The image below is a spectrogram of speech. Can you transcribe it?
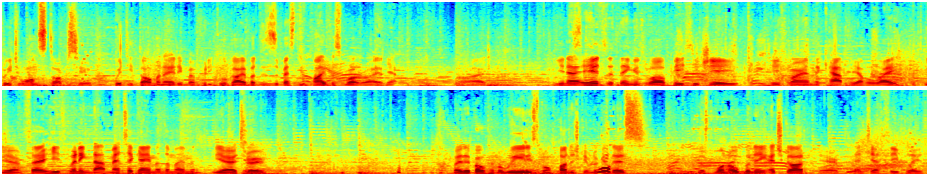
3 to 1 stocks here. Pretty dominating by pretty cool guy, but this is the best of 5 as well, right? Yeah. Alright. You know, here's the thing as well. PCG, he's wearing the cap the other way, Yeah. so he's winning that meta game at the moment. Yeah, true. but they both have a really strong punish game. Look at this. Just one opening, edge guard. Here. NTSC, please.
